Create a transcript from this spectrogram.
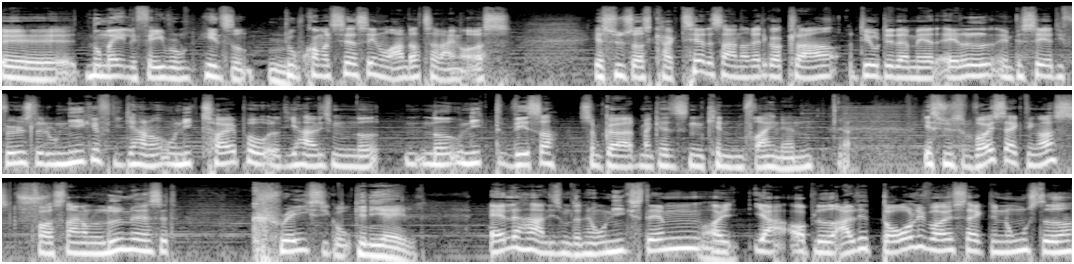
øh, normale Faerun hele tiden. Mm. Du kommer til at se nogle andre terrænger også. Jeg synes også, karakterdesignet er rigtig godt klaret. Og det er jo det der med, at alle NPC'er, de føles lidt unikke, fordi de har noget unikt tøj på, eller de har ligesom noget, noget unikt ved sig, som gør, at man kan sådan kende dem fra hinanden. Ja. Jeg synes, voice acting også, for at snakke om noget lydmæssigt, crazy god. Genialt. Alle har ligesom den her unikke stemme, Mm. mm. og jeg oplevede aldrig dårlig voice acting nogen steder.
